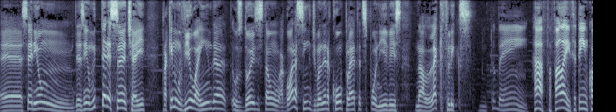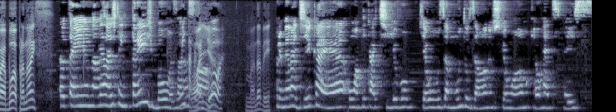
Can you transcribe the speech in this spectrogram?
É, seria um desenho muito interessante aí. Pra quem não viu ainda, os dois estão agora sim, de maneira completa, disponíveis na Netflix. Muito bem. Rafa, fala aí, você tem Qual é a Boa pra nós? Eu tenho, na verdade, tem três boas, olha Muita só. coisa boa. Manda ver. Primeira dica é um aplicativo que eu uso há muitos anos, que eu amo, que é o Headspace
